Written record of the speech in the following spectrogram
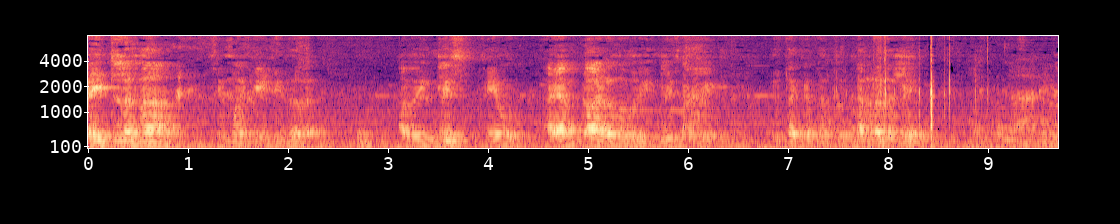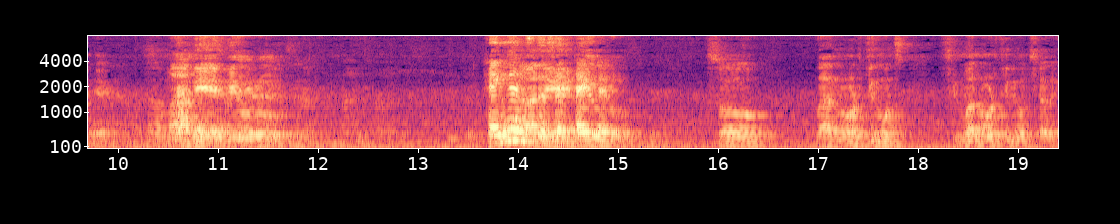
ಟೈಟಲ್ ಅನ್ನ ಸಿನಿಮಾಕ್ಕೆ ಇಟ್ಟಿದ್ದಾರೆ. ಅದು ಇಂಗ್ಲಿಷ್ ನೀವು ಐ ಆಮ್ ಗಾಡ್ ಅನ್ನೋದು ಇಂಗ್ಲಿಷ್ನಲ್ಲಿ ಇರ್ತಕ್ಕಂಥದ್ದು. ಕನ್ನಡದಲ್ಲಿ? ನಾನೇ ದೇವರು. ಹೆಂಗ ಅನ್ಸ್ತದೆ ಸರ್ ಟೈಟಲ್ ಸೊ ನಾನು ನೋಡ್ತೀನಿ ಒಂದ್ ಸಿನಿಮಾ ನೋಡ್ತೀನಿ ಒಂದ್ಸಾರಿ.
